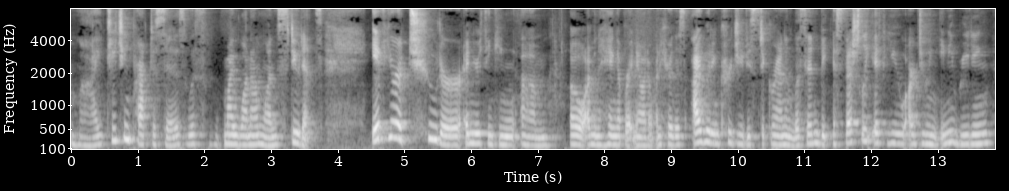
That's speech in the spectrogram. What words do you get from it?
my teaching practices with my one on one students. If you're a tutor and you're thinking, um, oh, I'm going to hang up right now, I don't want to hear this, I would encourage you to stick around and listen, especially if you are doing any reading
